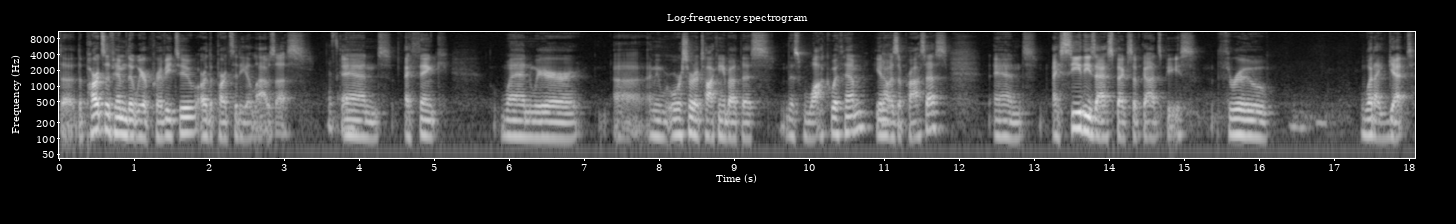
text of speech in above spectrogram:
The the parts of Him that we are privy to are the parts that He allows us. That's good. And I think when we're, uh, I mean, we're sort of talking about this this walk with Him, you know, Yeah. as a process, and I see these aspects of God's peace through what I get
